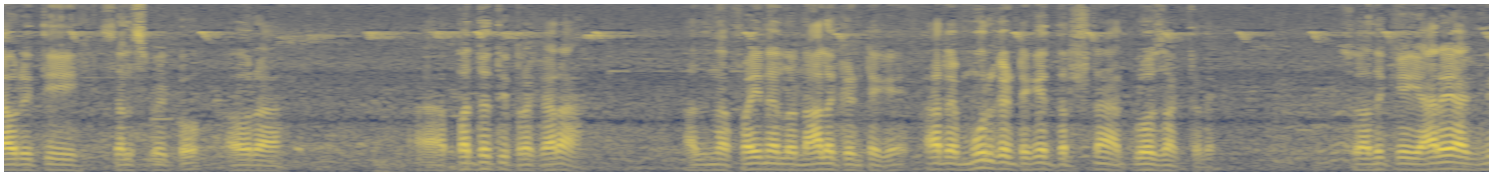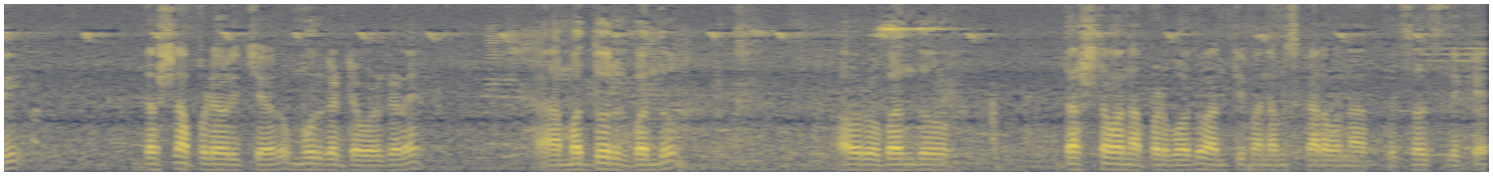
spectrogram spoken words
ಯಾವ ರೀತಿ ಸಲ್ಲಿಸಬೇಕು, ಅವರ ಪದ್ಧತಿ ಪ್ರಕಾರ ಅದನ್ನ ಫೈನಲ್ ನಾಲ್ಕು ಗಂಟೆಗೆ, ಆದರೆ ಮೂರು ಗಂಟೆಗೆ ದರ್ಶನ ಕ್ಲೋಸ್ ಆಗ್ತದೆ. ಸೊ ಅದಕ್ಕೆ ಯಾರೇ ಆಗಲಿ ದರ್ಶನ ಪಡೆಯೋರು ಇಚ್ಛೆಯವರು ಮೂರು ಗಂಟೆ ಒಳಗಡೆ ಮದ್ದೂರಿಗೆ ಬಂದು ಅವರು ಬಂದು ದರ್ಶನವನ್ನು ಪಡ್ಬೋದು, ಅಂತಿಮ ನಮಸ್ಕಾರವನ್ನು ಸಲ್ಲಿಸಲಿಕ್ಕೆ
